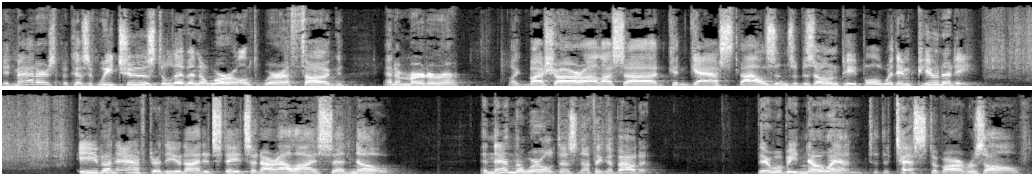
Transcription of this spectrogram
It matters because if we choose to live in a world where a thug and a murderer like Bashar al Assad can gas thousands of his own people with impunity, even after the United States and our allies said no, and then the world does nothing about it, there will be no end to the test of our resolve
